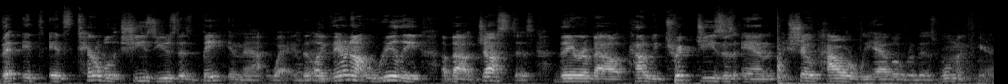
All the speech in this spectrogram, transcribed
that it, it's terrible that she's used as bait in that way. That like they're not really about justice; they're about how do we trick Jesus and show power we have over this woman here.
